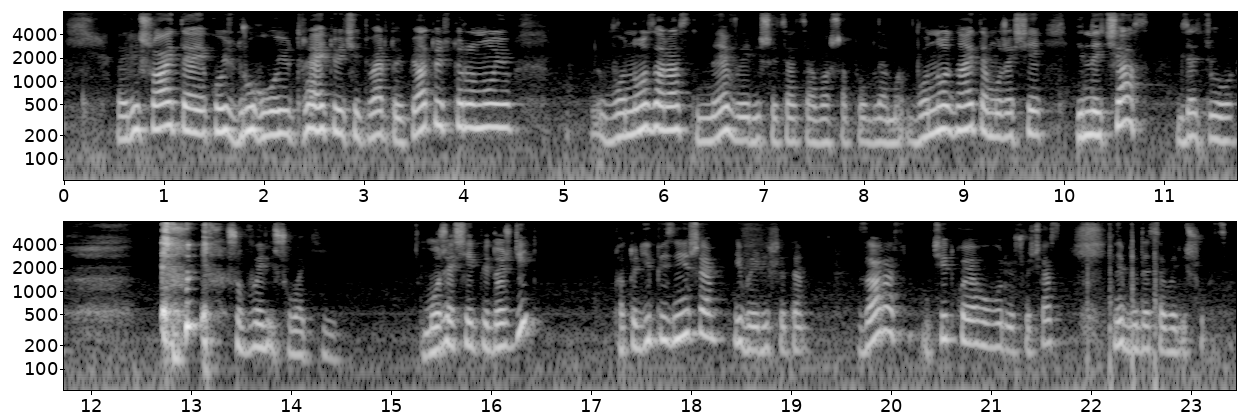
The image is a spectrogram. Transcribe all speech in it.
Рішайте якоюсь другою, третьою, четвертою, п'ятою стороною. Воно зараз не вирішиться, ця ваша проблема. Воно, знаєте, може ще і не час для цього, щоб вирішувати її. Може, ще й підождіть, а тоді пізніше і вирішите. Зараз чітко я говорю, що зараз не буде це вирішуватися.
